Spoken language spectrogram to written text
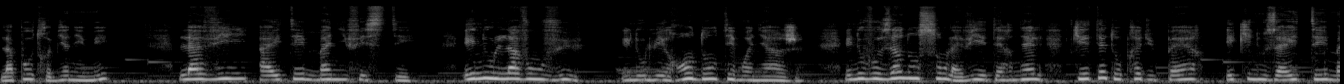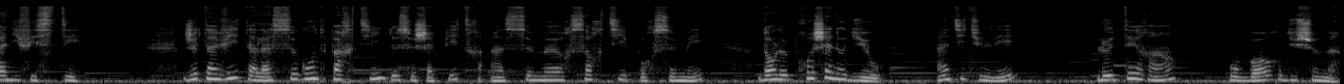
l'apôtre bien-aimé, La vie a été manifestée, et nous l'avons vue, et nous lui rendons témoignage, et nous vous annonçons la vie éternelle qui était auprès du Père et qui nous a été manifestée je t'invite à la seconde partie de ce chapitre, Un semeur sorti pour semer, dans le prochain audio intitulé Le terrain au bord du chemin.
